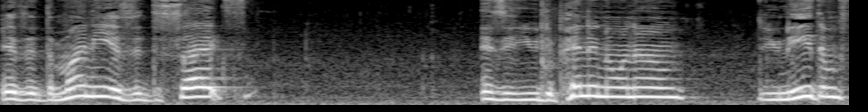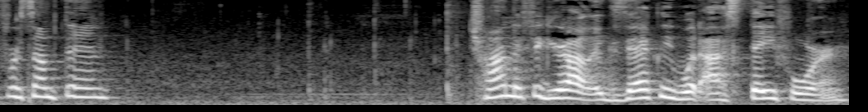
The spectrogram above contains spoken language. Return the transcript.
Is it the money? Is it the sex? Is it you depending on them? Do you need them for something? Trying to figure out exactly what i stay for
